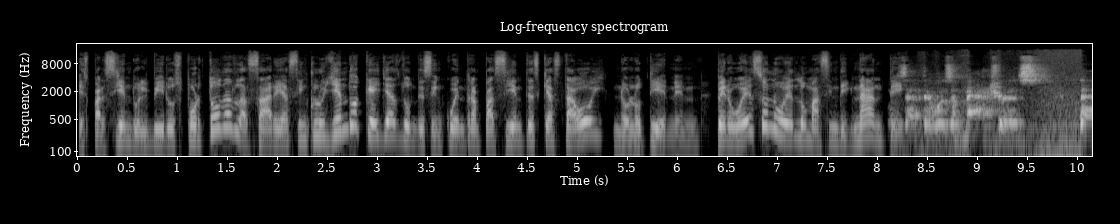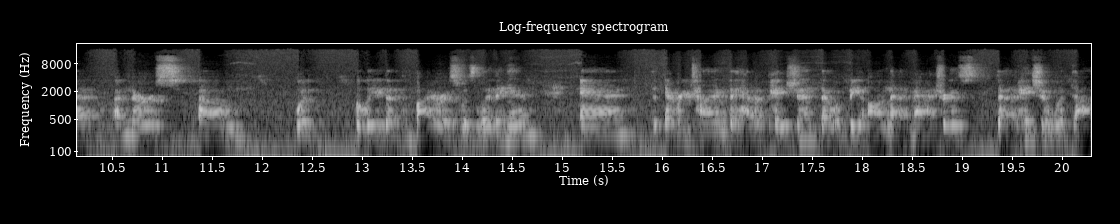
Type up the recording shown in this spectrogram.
esparciendo el virus por todas las áreas, incluyendo aquellas donde se encuentran pacientes que hasta hoy no lo tienen. Pero eso no es lo más indignante. believe that the virus was living in and every time they had a patient that would be on that mattress that patient would die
